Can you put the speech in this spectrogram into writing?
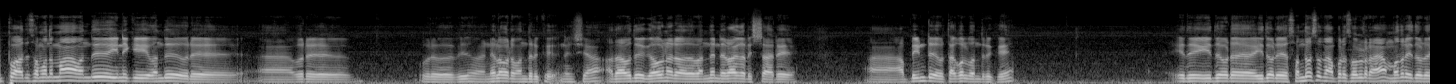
இப்போ அது சம்மந்தமாக வந்து இன்றைக்கி வந்து ஒரு ஒரு ஒரு நிலவரம் வந்திருக்கு நிச்சயம். அதாவது கவர்னர் அதை வந்து நிராகரிச்சார். அப்படின்ட்டு ஒரு தகவல் வந்திருக்கு. இது இதோட இதோட சந்தோஷத்தை அப்புறம் சொல்கிறேன் முதல்ல இதோட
